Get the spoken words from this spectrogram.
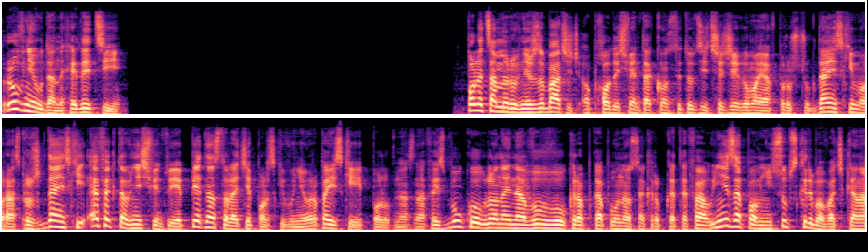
równie udanych edycji. Polecamy również zobaczyć obchody Święta Konstytucji 3 maja w Pruszczu Gdańskim oraz Pruszcz Gdański efektownie świętuje 15-lecie Polski w Unii Europejskiej. Polub nas na Facebooku, oglądaj na www.północna.tv i nie zapomnij subskrybować kanału.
